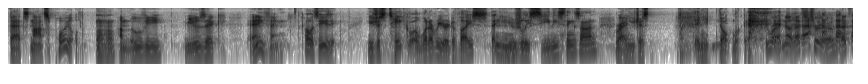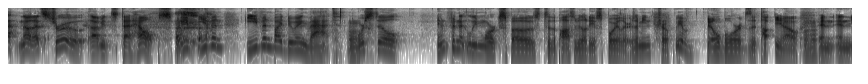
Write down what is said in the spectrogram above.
that's not spoiled. Mm-hmm. A movie, music, anything. Oh, it's easy. You just take whatever your device that you usually see these things on, Mm-hmm. Right. And you just and you don't look at it. right no that's true that's no that's true i mean that helps but even even by doing that Mm. we're still infinitely more exposed to the possibility of spoilers i mean True. We have billboards that ta- you know and and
